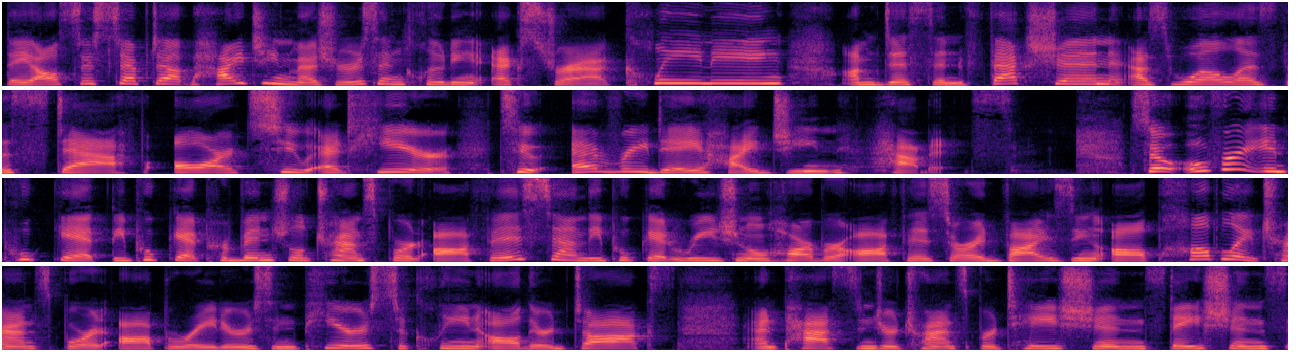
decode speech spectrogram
They also stepped up hygiene measures, including extra cleaning, um, disinfection, as well as the staff are to adhere to everyday hygiene habits. So, over in Phuket, the Phuket Provincial Transport Office and the Phuket Regional Harbor Office are advising all public transport operators and piers to clean all their docks and passenger transportation stations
